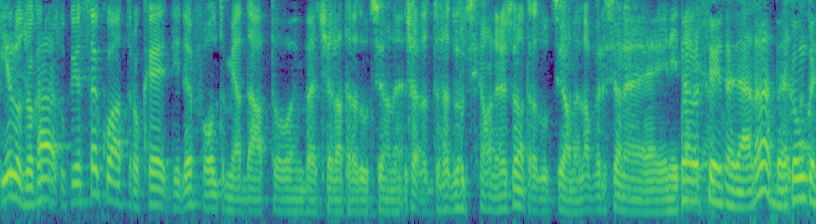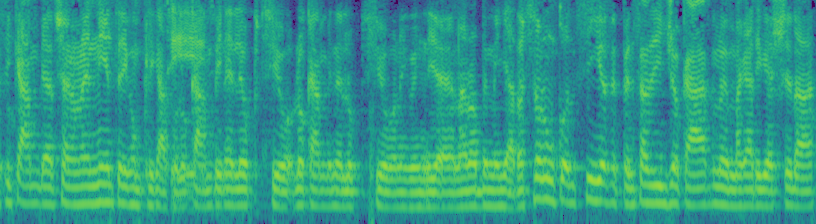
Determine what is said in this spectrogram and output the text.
Io l'ho giocato Ah. su PS4 che di default mi ha dato invece la traduzione, cioè la traduzione, nessuna traduzione, la versione in la italiano. versione italiana vabbè Esatto. comunque si cambia cioè non è niente di complicato Sì, lo cambi sì. nelle opzioni lo cambi nelle opzioni quindi è una roba immediata è solo un consiglio se pensate di giocarlo e magari vi esce la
